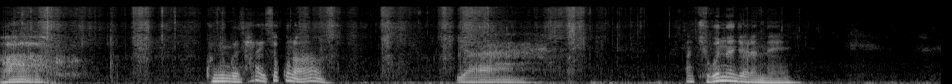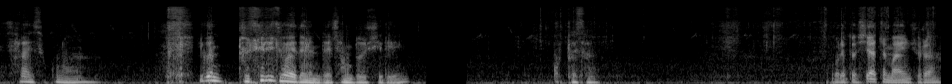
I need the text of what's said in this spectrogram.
아 근육은 살아 있었구나. 이야. 난 죽었는 줄 알았네. 살아 있었구나. 이건 두실이 줘야 되는데 장두실이 곱해서. 올해 또 씨앗 좀 많이 주라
